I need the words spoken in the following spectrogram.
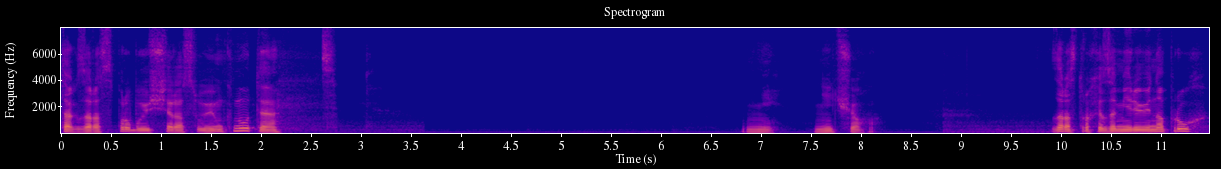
Так, зараз спробую ще раз увімкнути. Ні, нічого. Зараз трохи замірюю напруг.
